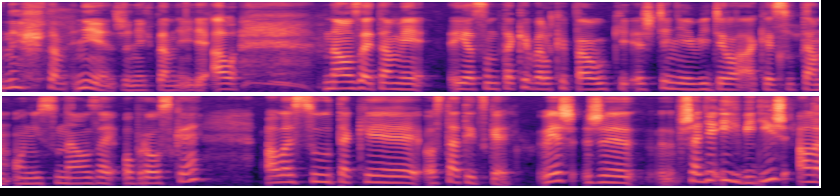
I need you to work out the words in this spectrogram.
nech tam, nie, že nech tam nejde, ale naozaj tam je, ja som také veľké pavúky ešte nevidela, aké sú tam. Oni sú naozaj obrovské ale sú také statické. Vieš, že všade ich vidíš, ale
